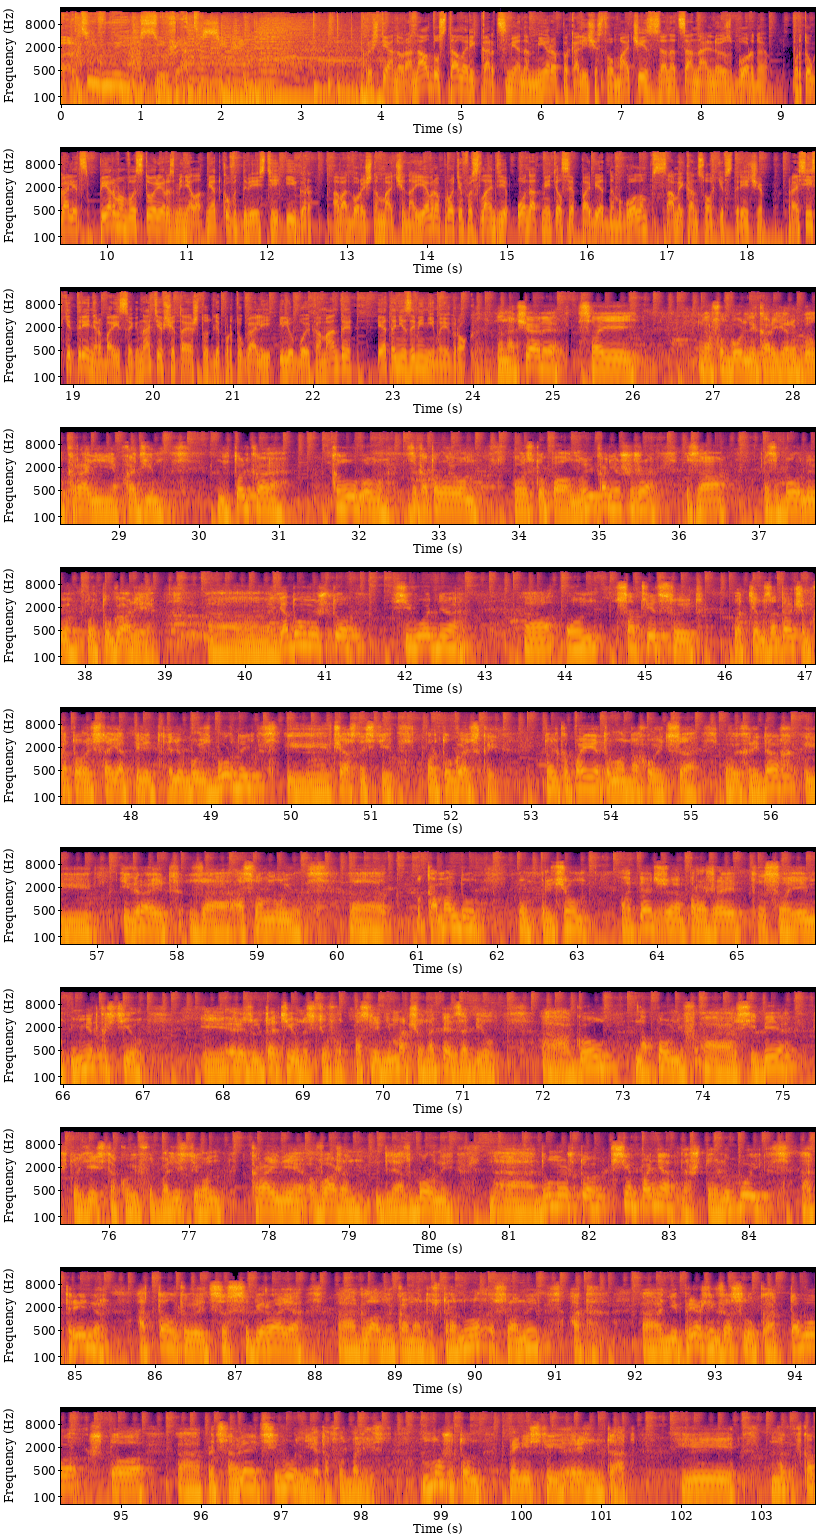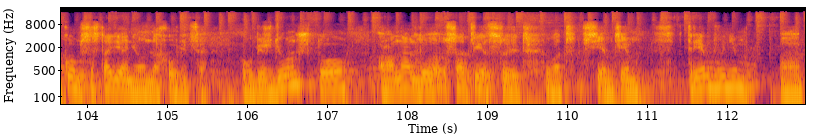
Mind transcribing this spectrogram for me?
Спортивный сюжет. Криштиану Роналду стал рекордсменом мира по количеству матчей за национальную сборную. Португалец первым в истории разменял отметку в 200 игр, а в отборочном матче на Евро против Исландии он отметился победным голом в самой концовке встречи. Российский тренер Борис Игнатьев считает, что для Португалии и любой команды это незаменимый игрок. На начале своей футбольной карьеры был крайне необходим не только клубом, за который он выступал, ну и, конечно же, за сборную Португалии. Э, я думаю, что сегодня э, он соответствует вот тем задачам, которые стоят перед любой сборной, и в частности португальской. Только поэтому он находится в их рядах и играет за основную э, команду, причем опять же поражает своей меткостью и результативностью. Вот последний матч он опять забил а, гол, напомнив о себе, что есть такой футболист, и он крайне важен для сборной. А, думаю, что всем понятно, что любой а, тренер отталкивается, собирая а, главную команду страну, страны от не прежних заслуг, а от того, что представляет сегодня этот футболист. Может он принести результат и в каком состоянии он находится. Убежден, что Рональдо соответствует вот всем тем требованиям. А,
